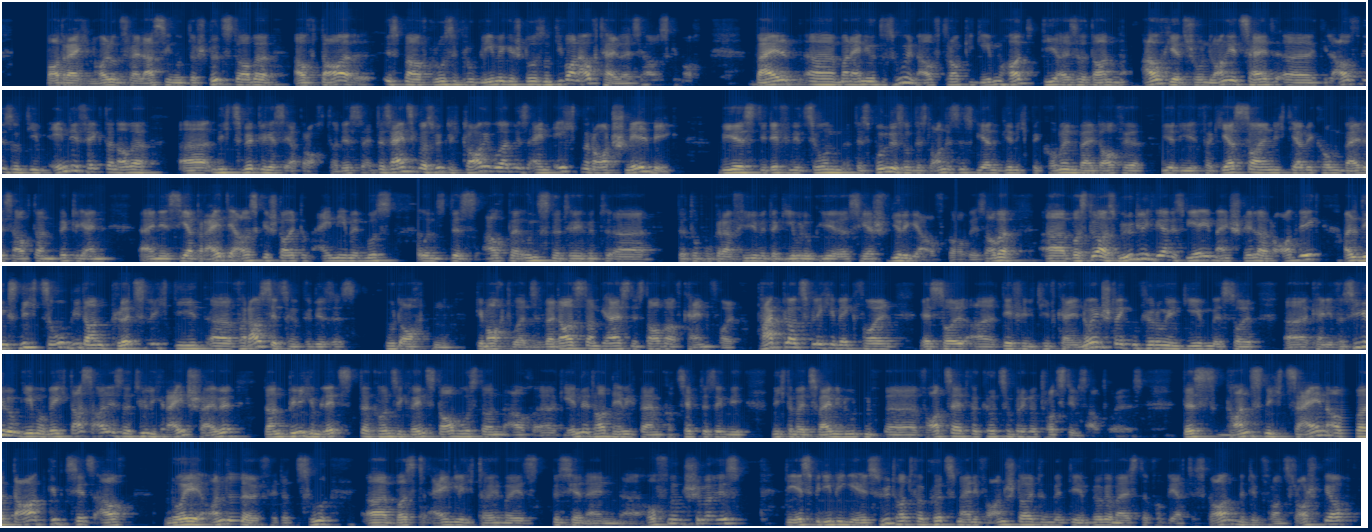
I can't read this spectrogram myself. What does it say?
Bad Reichenhall und Freilassing unterstützt. Aber auch da ist man auf große Probleme gestoßen und die waren auch teilweise ausgemacht, weil äh, man eine Untersuchung in Auftrag gegeben hat, die also dann auch jetzt schon lange Zeit äh, gelaufen ist und die im Endeffekt dann aber äh, nichts Wirkliches erbracht hat. Das, das Einzige, was wirklich klar geworden ist, einen echten Radschnellweg wie es die Definition des Bundes und des Landes ist, werden wir nicht bekommen, weil dafür wir die Verkehrszahlen nicht herbekommen, weil das auch dann wirklich ein, eine sehr breite Ausgestaltung einnehmen muss und das auch bei uns natürlich mit äh, der Topografie, mit der Geologie eine sehr schwierige Aufgabe ist. Aber äh, was durchaus möglich wäre, das wäre eben ein schneller Radweg, allerdings nicht so, wie dann plötzlich die äh, Voraussetzungen für dieses Gutachten gemacht worden sind. Weil da hat es dann geheißen, es darf auf keinen Fall Parkplatzfläche wegfallen, es soll äh, definitiv keine neuen Streckenführungen geben, es soll äh, keine Versiegelung geben. Und wenn ich das alles natürlich reinschreibe, dann bin ich im letzter Konsequenz da, wo es dann auch äh, geendet hat, nämlich bei einem Konzept, das irgendwie nicht einmal zwei Minuten äh, Fahrzeitverkürzung bringt und trotzdem sauteuer ist. Das kann es nicht sein, aber da gibt es jetzt auch neue Anläufe dazu, äh, was eigentlich, ich mal, jetzt ein bisschen ein äh, Hoffnungsschimmer ist. Die SPD BGL Süd hat vor kurzem eine Veranstaltung mit dem Bürgermeister von Berchtesgaden, mit dem Franz Rasch gehabt.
